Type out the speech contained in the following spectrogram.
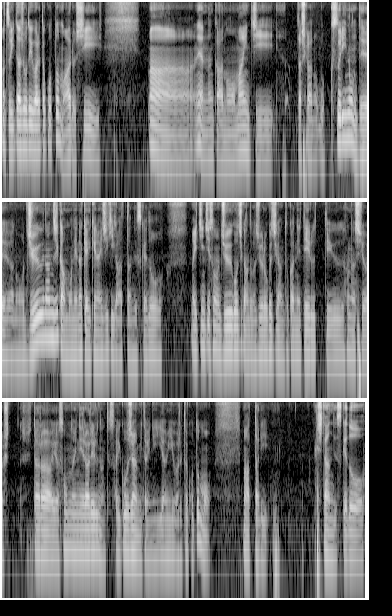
まあ、ツイッター上で言われたこともあるしまあねなんかあの毎日確かあの僕薬飲んであの十何時間も寝なきゃいけない時期があったんですけどまあ、1日その15時間とか16時間とか寝ているっていう話をしたらいやそんなに寝られるなんて最高じゃんみたいに嫌味言われたことも、まあ、あったりしたんですけど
